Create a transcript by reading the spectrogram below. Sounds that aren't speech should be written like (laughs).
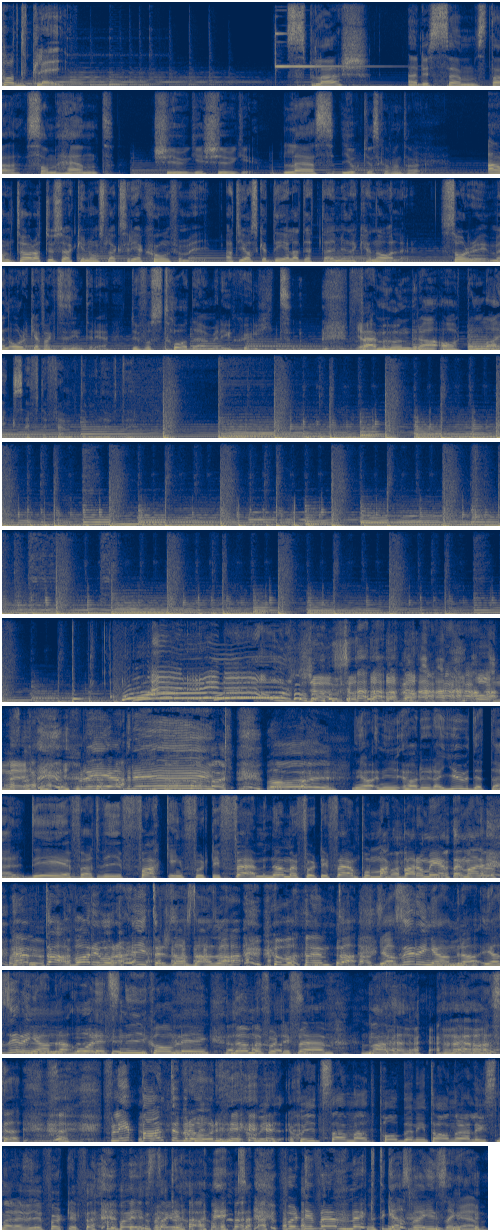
Podplay. Splash är det sämsta som hänt 2020. Läs Jockes kommentar. Antar att du söker någon slags reaktion från mig. Att jag ska dela detta i mina kanaler. Sorry, men orkar faktiskt inte det. Du får stå där med din skylt. 518 likes efter 50 minuter. Åh nej! Fredrik! Oj! Ni, hör, ni hörde det där ljudet där? Det är för att vi är fucking 45, nummer 45 på Mac-barometern. Man, hämta! Var är våra haters någonstans? Va? Hämta! Jag ser inga andra, jag ser inga andra. Årets nykomling, nummer 45. Man, (laughs) flippa inte bror! Skit, skitsamma att podden inte har några lyssnare. Vi är 45 på Instagram. Exakt. 45 mäktigast på Instagram.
